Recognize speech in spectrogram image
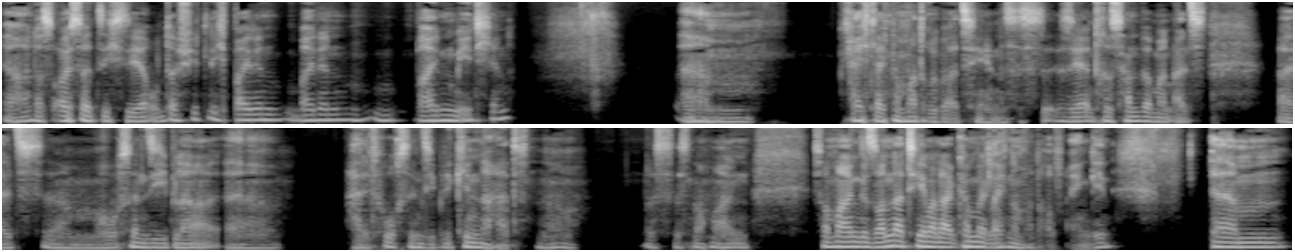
Ja, das äußert sich sehr unterschiedlich bei den, bei den beiden Mädchen. Ähm, kann ich gleich nochmal drüber erzählen. Das ist sehr interessant, wenn man als, als ähm, Hochsensibler äh, halt hochsensible Kinder hat. Ne? Das ist nochmal ein, ist noch mal ein Gesonderthema, da können wir gleich nochmal drauf eingehen. Ähm,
